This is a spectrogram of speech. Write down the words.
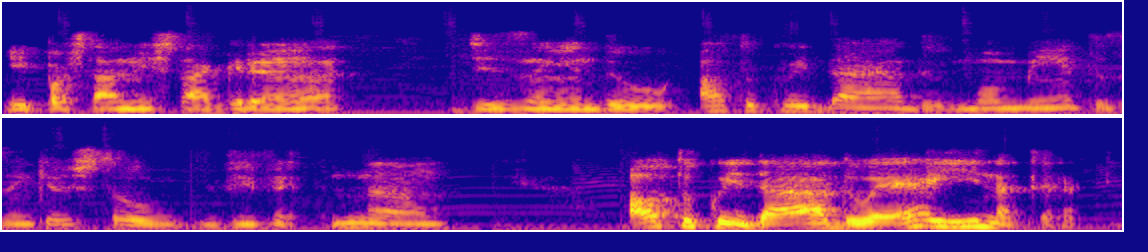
e postar no Instagram dizendo autocuidado, momentos em que eu estou vivendo. Não. Autocuidado é aí na terapia.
